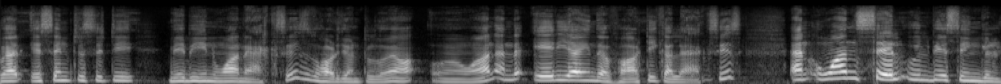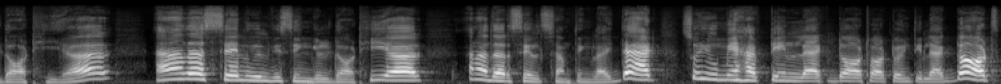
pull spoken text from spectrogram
where eccentricity may be in one axis horizontal uh, one and the area in the vertical axis and one cell will be a single dot here, another cell will be single dot here, another cell something like that. So, you may have 10 lakh dot or 20 lakh dots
